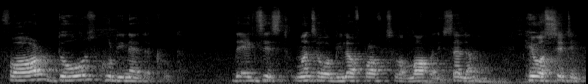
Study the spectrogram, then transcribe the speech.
for those who deny the truth. They exist. Once our beloved Prophet ﷺ, he was sitting.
